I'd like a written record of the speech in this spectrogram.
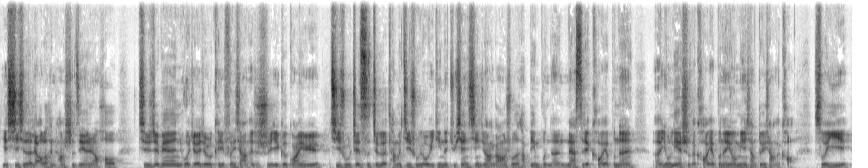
也细细的聊了很长时间。然后其实这边我觉得就是可以分享的，就是一个关于技术。这次这个他们技术有一定的局限性，就像刚刚说的，它并不能 nested call，也不能呃用链式的 call，也不能用面向对象的 call。所以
